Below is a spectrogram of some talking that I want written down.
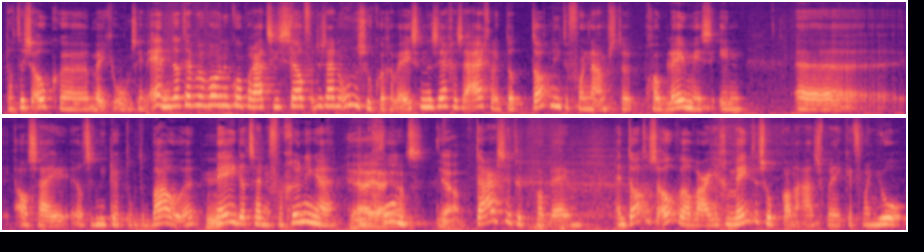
Dat is ook uh, een beetje onzin. En dat hebben woningcorporaties zelf. Er zijn onderzoeken geweest. En dan zeggen ze eigenlijk dat dat niet het voornaamste probleem is in. Uh, als, zij, als het niet lukt om te bouwen. Hm. Nee, dat zijn de vergunningen en de grond. Ja, ja. Daar zit het probleem. En dat is ook wel waar je gemeentes op kan aanspreken. Van joh,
